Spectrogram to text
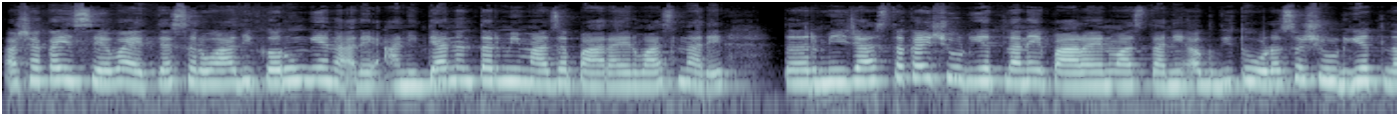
अशा काही सेवा आहेत त्या सर्व आधी करून घेणार आहे. आणि त्यानंतर मी माझं पारायण वाचणार आहे. तर मी जास्त काही शूट घेतला नाही पारायण वाचताना. अगदी थोडंसं शूट घेतलं.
